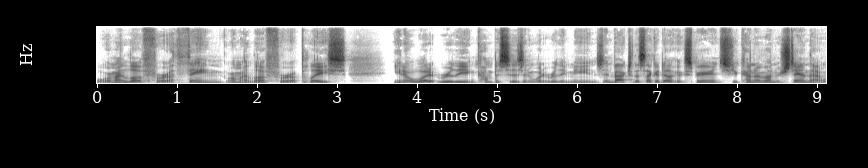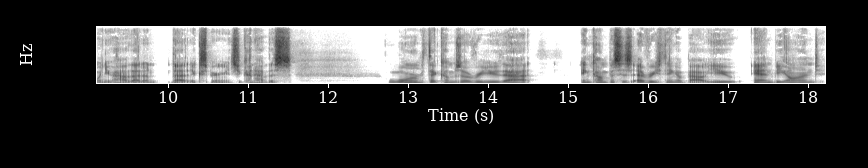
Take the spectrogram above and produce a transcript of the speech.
or my love for a thing or my love for a place you know what it really encompasses and what it really means. And back to the psychedelic experience you kind of understand that when you have that that experience. You kind of have this warmth that comes over you that encompasses everything about you and beyond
